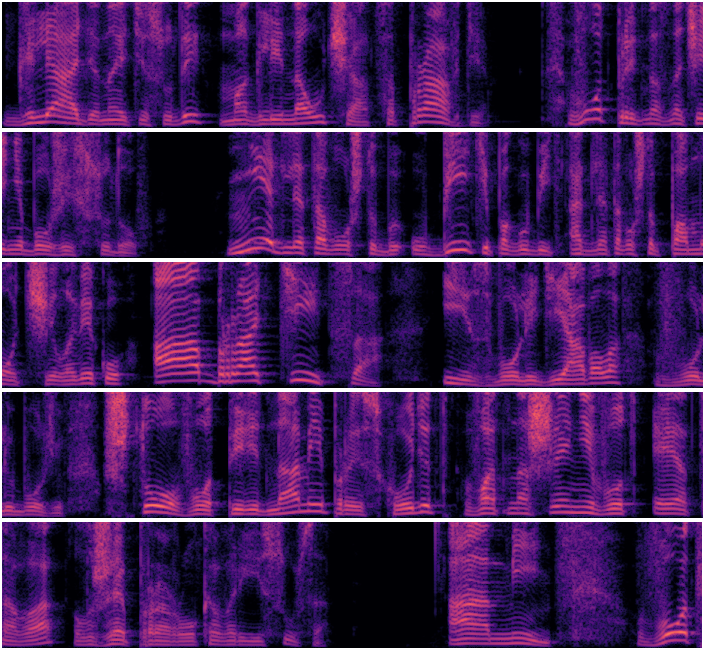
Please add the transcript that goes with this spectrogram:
глядя на эти суды, могли научаться правде. Вот предназначение Божьих судов не для того, чтобы убить и погубить, а для того, чтобы помочь человеку обратиться из воли дьявола в волю Божью. Что вот перед нами происходит в отношении вот этого лжепророка Иисуса. Аминь. Вот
